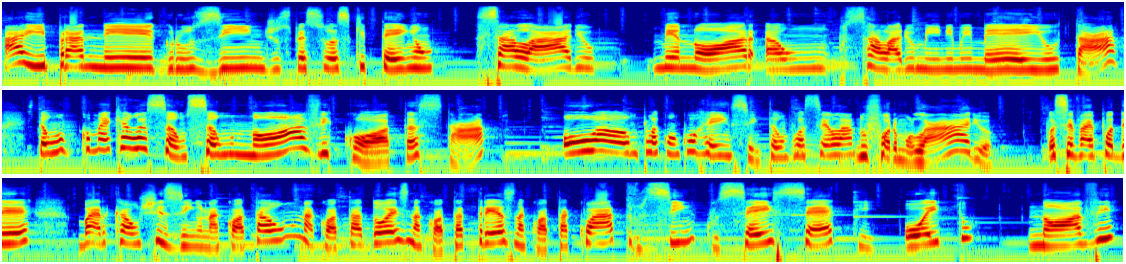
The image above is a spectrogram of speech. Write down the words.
Aí para negros, índios, pessoas que tenham salário menor a um salário mínimo e meio, tá? Então, como é que elas são? São nove cotas, tá? Ou a ampla concorrência. Então, você lá no formulário você vai poder marcar um xizinho na cota 1, na cota 2, na cota 3, na cota 4, 5, 6, 7, 8, 9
